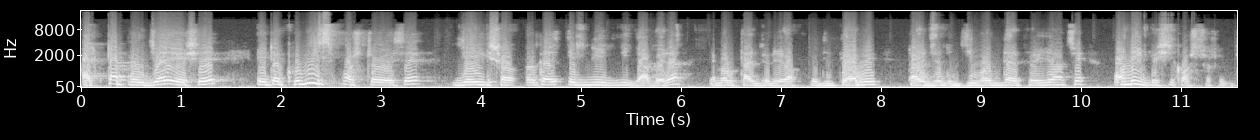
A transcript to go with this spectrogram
একটা পর্যায়ে এসে এটা খুবই স্পষ্ট হয়েছে যে এই সরকার এমনি এমনি যাবে না এবং তার জন্য রক্ত দিতে হবে, তার জন্য জীবন দেওয়ার প্রয়োজন আছে, অনেক বেশি কষ্ট সহ্য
